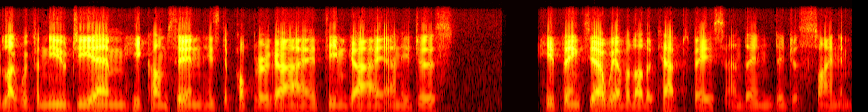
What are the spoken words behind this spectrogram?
like with a new GM, he comes in, he's the popular guy, team guy, and he just he thinks, yeah, we have a lot of cap space, and then they just sign him.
